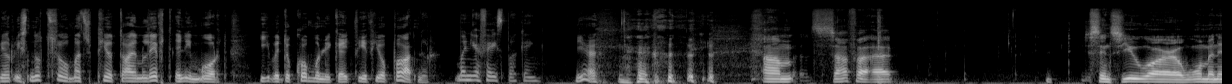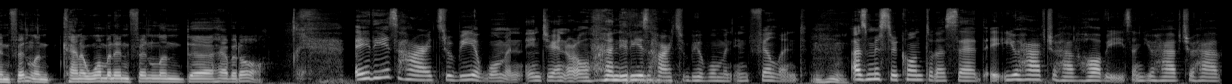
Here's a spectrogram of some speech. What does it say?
there is not so much pure time left anymore, even to communicate with your partner. When you're Facebooking. Yeah. um, Safa, uh, since you are a woman in Finland, can a woman in Finland uh, have it all? It is hard to be a woman in general, and it is hard to be a woman in Finland. Mm-hmm. As Mr. Kontula said, you have to have hobbies and you have to have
